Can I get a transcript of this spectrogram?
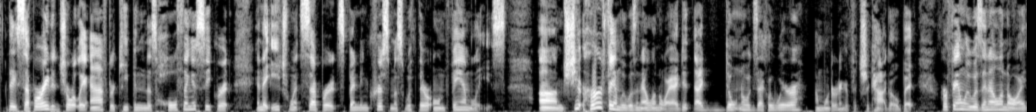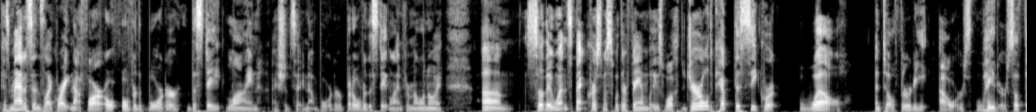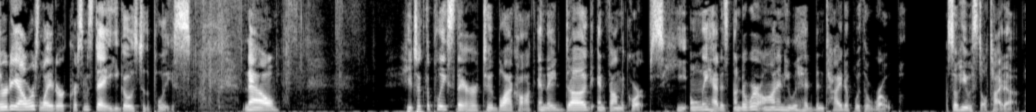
they separated shortly after, keeping this whole thing a secret, and they each went separate, spending Christmas with their own families. Um, she her family was in Illinois. I did I don't know exactly where. I'm wondering if it's Chicago, but her family was in Illinois because Madison's like right not far o- over the border, the state line, I should say, not border, but over the state line from Illinois. Um, so they went and spent Christmas with their families while Gerald kept the secret well until 30 hours later. So 30 hours later, Christmas Day, he goes to the police. Now, he took the police there to Blackhawk and they dug and found the corpse. He only had his underwear on and he had been tied up with a rope. So he was still tied up.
